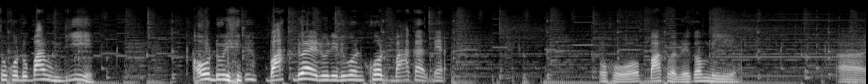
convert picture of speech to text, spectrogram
ทุกคนดูบ้านผมดิเอาดูดิบั๊กด้วยดูดิทุกคนโคตรบั๊กอะเนี่ยโอ้โหบั๊กแบบนี้ก็มีเอ่อ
